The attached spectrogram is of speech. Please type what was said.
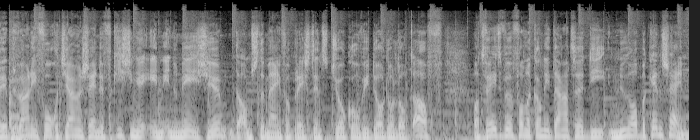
Februari volgend jaar zijn de verkiezingen in Indonesië. De ambtstermijn van president Joko Widodo loopt af. Wat weten we van de kandidaten die nu al bekend zijn?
